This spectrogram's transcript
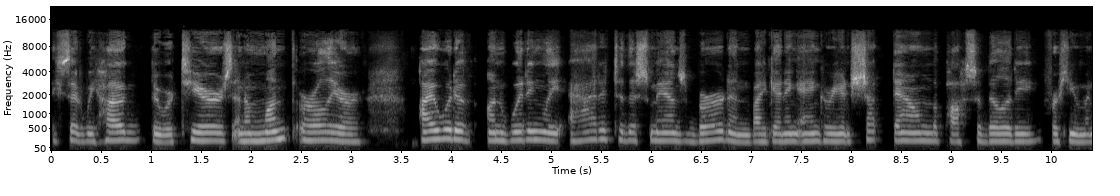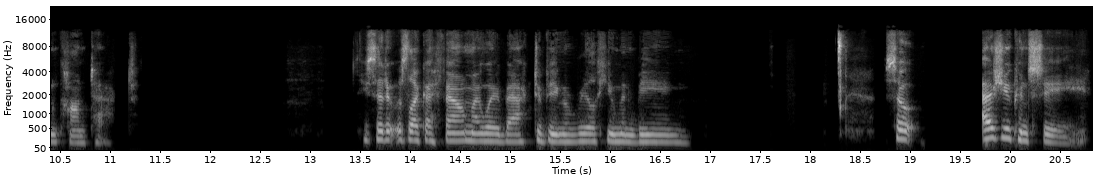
he said we hugged, there were tears, and a month earlier I would have unwittingly added to this man's burden by getting angry and shut down the possibility for human contact. He said it was like I found my way back to being a real human being. So, as you can see,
